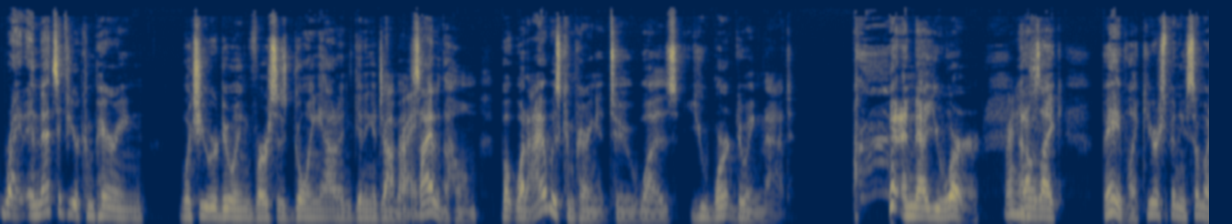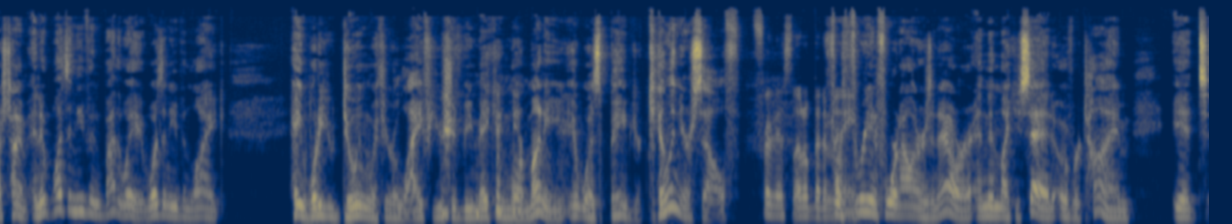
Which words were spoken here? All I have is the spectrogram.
Right. And that's if you're comparing what you were doing versus going out and getting a job outside right. of the home. But what I was comparing it to was you weren't doing that and now you were. Right. And I was like, babe, like you're spending so much time. And it wasn't even, by the way, it wasn't even like, hey, what are you doing with your life? You should be making more money. It was, babe, you're killing yourself for this little bit of money. for money. three and four dollars an hour. And then, like you said, over time, it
